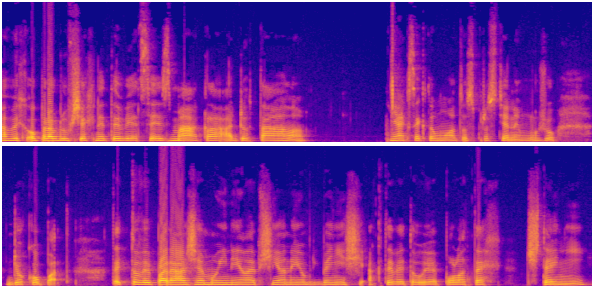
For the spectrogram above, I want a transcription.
abych opravdu všechny ty věci zmákla a dotáhla. Nějak se k tomu letos prostě nemůžu dokopat. Teď to vypadá, že mojí nejlepší a nejoblíbenější aktivitou je po letech čtení.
